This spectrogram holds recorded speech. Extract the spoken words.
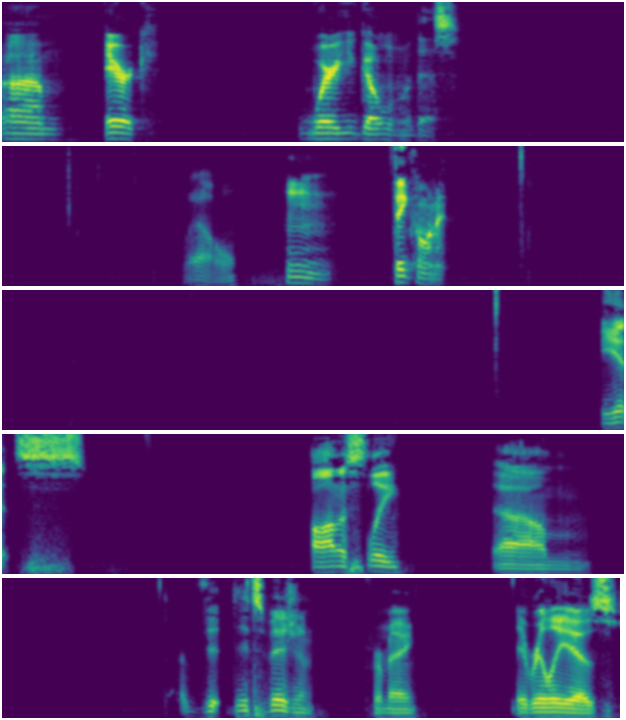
Um, Eric, where are you going with this? Well, Hmm. Think on it. It's honestly, um, it's vision for me. It really is.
